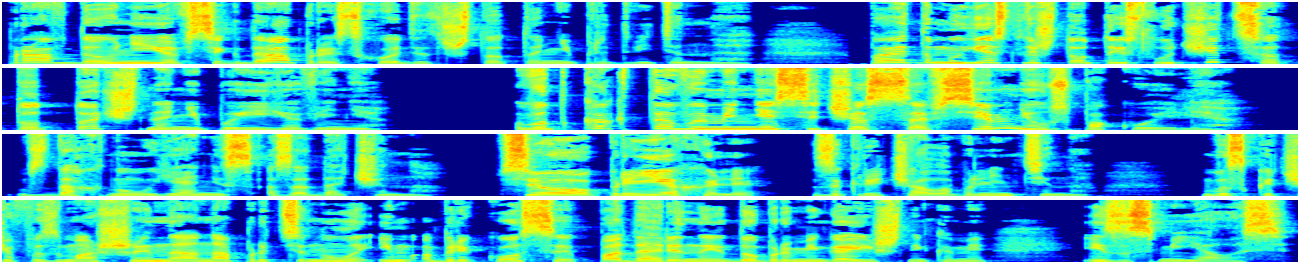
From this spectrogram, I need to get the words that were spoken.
Правда, у нее всегда происходит что-то непредвиденное. Поэтому, если что-то и случится, то точно не по ее вине. «Вот как-то вы меня сейчас совсем не успокоили», — вздохнул Янис озадаченно. «Все, приехали!» — закричала Валентина. Выскочив из машины, она протянула им абрикосы, подаренные добрыми гаишниками, и засмеялась.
